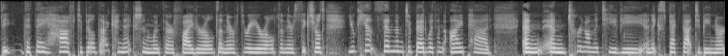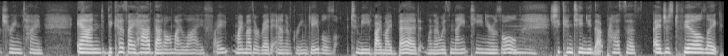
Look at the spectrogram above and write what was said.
that, that they have to build that connection with their five year olds and their three year olds and their six year olds. You can't send them to bed with an iPad and, and turn on the TV and expect that to be nurturing time. And because I had that all my life, I, my mother read Anne of Green Gables to me by my bed when I was 19 years old. Mm. She continued that process. I just feel like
